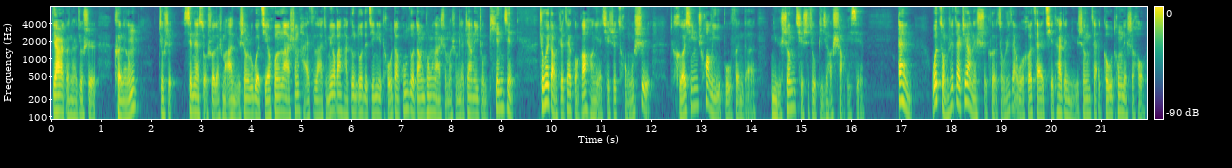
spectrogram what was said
第二个呢，就是可能就是现在所说的什么啊，女生如果结婚啦、生孩子啦，就没有办法更多的精力投入到工作当中啦，什么什么的这样的一种偏见，就会导致在广告行业，其实从事核心创意部分的女生其实就比较少一些，但。我总是在这样的时刻，总是在我和在其他的女生在沟通的时候，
